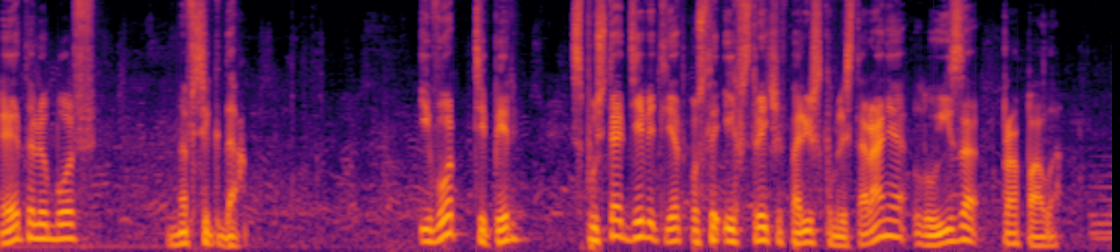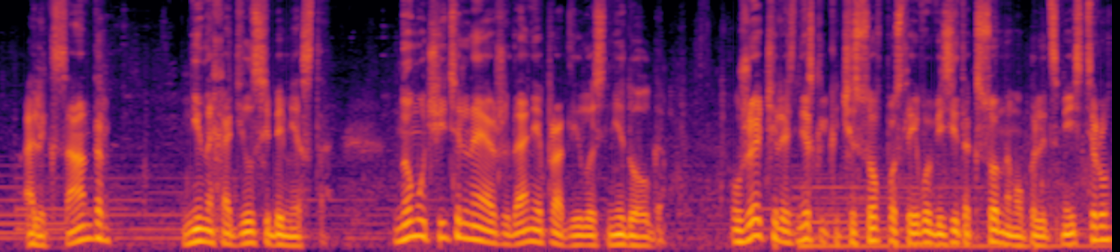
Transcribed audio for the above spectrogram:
эта любовь навсегда. И вот теперь, спустя 9 лет после их встречи в парижском ресторане, Луиза пропала. Александр не находил себе места. Но мучительное ожидание продлилось недолго – уже через несколько часов после его визита к сонному полицмейстеру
